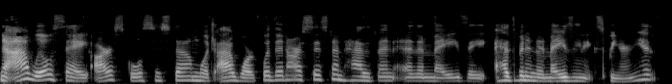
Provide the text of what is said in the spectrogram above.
Now, I will say our school system, which I work within our system, has been an amazing has been an amazing experience.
